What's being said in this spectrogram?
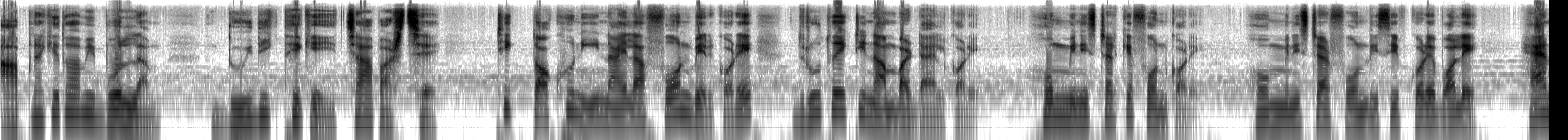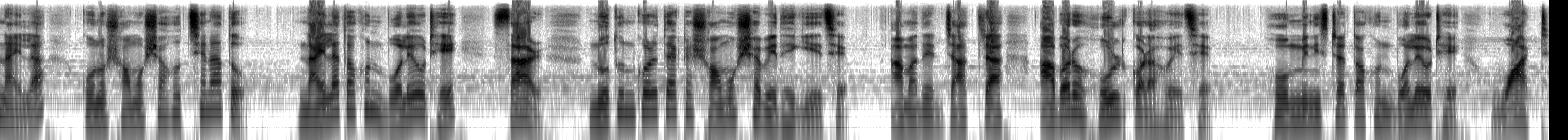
আপনাকে তো আমি বললাম, দুই দিক থেকেই চাপ আসছে। ঠিক তখনই নাইলা ফোন বের করে, দ্রুত একটি নাম্বার ডায়াল করে, হোম মিনিস্টারকে ফোন করে। হোম মিনিস্টার ফোন রিসিভ করে বলে হ্যাঁ নাইলা, কোনো সমস্যা হচ্ছে না তো? নাইলা তখন বলে ওঠে, স্যার, নতুন করে তো একটা সমস্যা বেঁধে গিয়েছে। আমাদের যাত্রা আবারও হোল্ড করা হয়েছে। হোম মিনিস্টার তখন বলে ওঠে, হোয়াট?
